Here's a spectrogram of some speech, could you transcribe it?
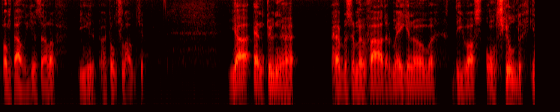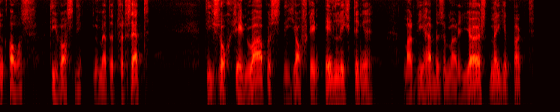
van België zelf, hier uit ons landje. Ja, en toen uh, hebben ze mijn vader meegenomen. Die was onschuldig in alles. Die was niet met het verzet. Die zocht geen wapens, die gaf geen inlichtingen. Maar die hebben ze maar juist meegepakt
